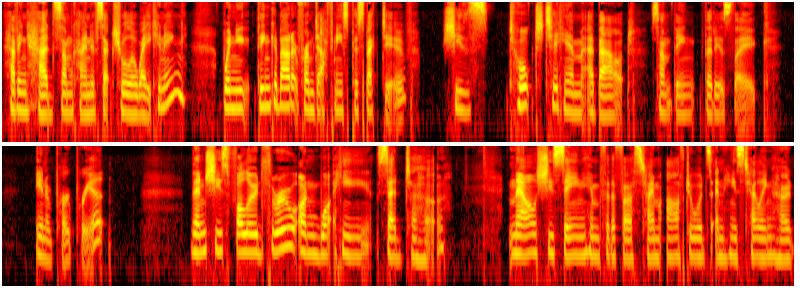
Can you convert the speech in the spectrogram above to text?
having had some kind of sexual awakening when you think about it from Daphne's perspective she's talked to him about something that is like inappropriate. Then she's followed through on what he said to her. Now she's seeing him for the first time afterwards, and he's telling her,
